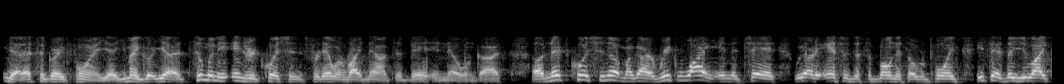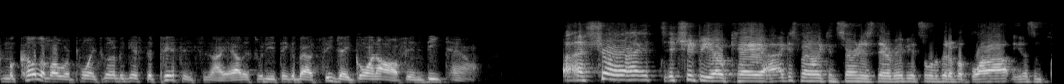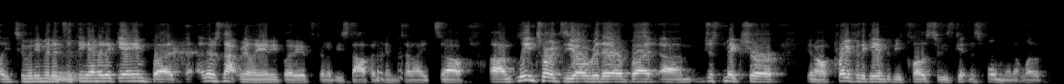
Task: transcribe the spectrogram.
Yeah, that's a great point. Yeah, you may go. Yeah, too many injury questions for that one right now to bet in that one, guys. Uh, next question up, my guy Rick White in the chat. We already answered the Sabonis over points. He says, "Do you like McCollum over points going up against the Pistons tonight, Alex? What do you think about CJ going off in D Town?" Uh, sure, it, it should be okay. I guess my only concern is there maybe it's a little bit of a blowout. He doesn't play too many minutes mm. at the end of the game, but uh, there's not really anybody that's going to be stopping him tonight. So um, lean towards the over there, but um, just make sure you know pray for the game to be close so he's getting his full minute load.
